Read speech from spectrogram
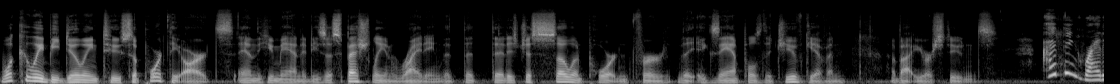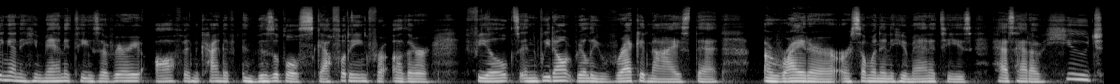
what could we be doing to support the arts and the humanities, especially in writing, that, that, that is just so important for the examples that you've given about your students? I think writing and the humanities are very often kind of invisible scaffolding for other fields, and we don't really recognize that a writer or someone in the humanities has had a huge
